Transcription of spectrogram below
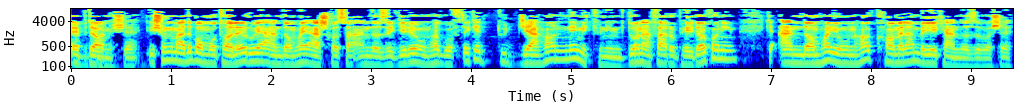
ابداع میشه. ایشون اومده با مطالعه روی اندامهای اشخاص و اندازه‌گیری اونها گفته که تو جهان نمی‌تونیم دو نفر رو پیدا کنیم که اندامهای اونها کاملا به یک اندازه باشه.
